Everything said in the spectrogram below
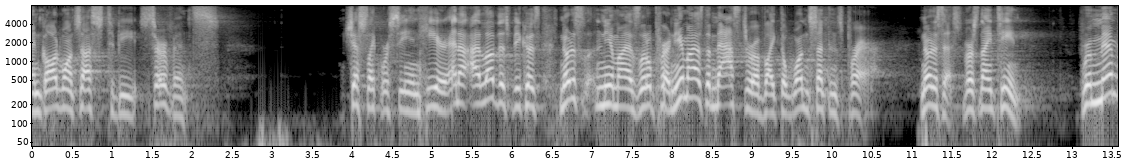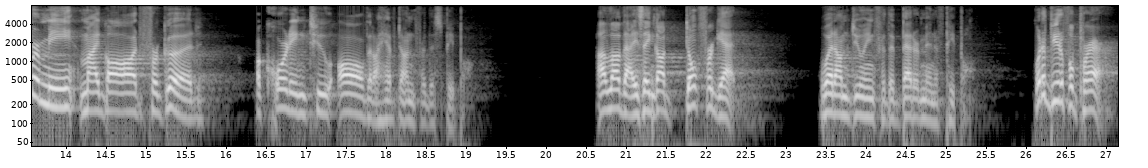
And God wants us to be servants, just like we're seeing here. And I, I love this because notice Nehemiah's little prayer. Nehemiah is the master of like the one sentence prayer. Notice this, verse 19. Remember me, my God, for good, according to all that I have done for this people. I love that. He's saying, God, don't forget what I'm doing for the betterment of people. What a beautiful prayer.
